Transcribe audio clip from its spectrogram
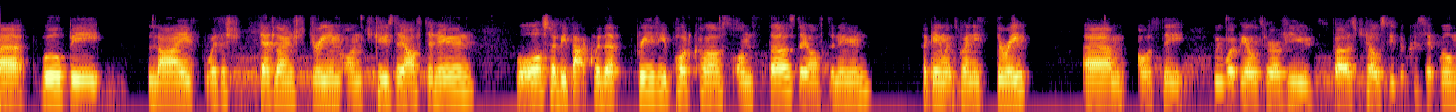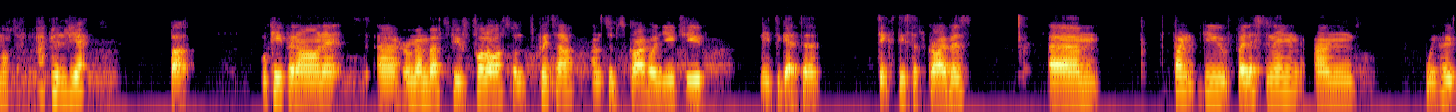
uh, will be live with a deadline stream on Tuesday afternoon. We'll also be back with a preview podcast on Thursday afternoon for game week 23. Um, obviously, we won't be able to review Spurs Chelsea because it will not have happened yet, but we'll keep an eye on it. Uh, remember to follow us on Twitter and subscribe on YouTube. Need to get to 60 subscribers. Um, thank you for listening, and we hope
